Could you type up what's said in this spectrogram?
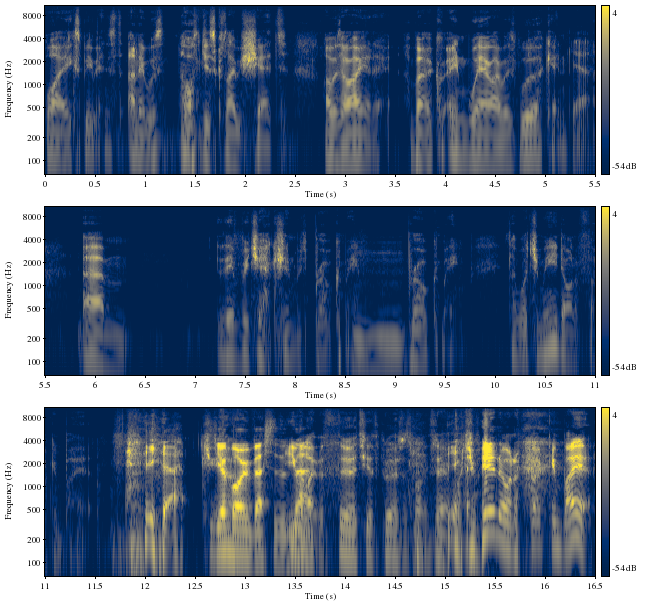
what I experienced, and it was it wasn't just because I was shit. I was alright at it, but in where I was working, yeah. um, the rejection which broke me, Mm. broke me. Like, what do you mean you don't want to fucking buy it? yeah, You you're know, more invested than You were like the thirtieth person to. What do you mean I don't want to fucking buy it?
